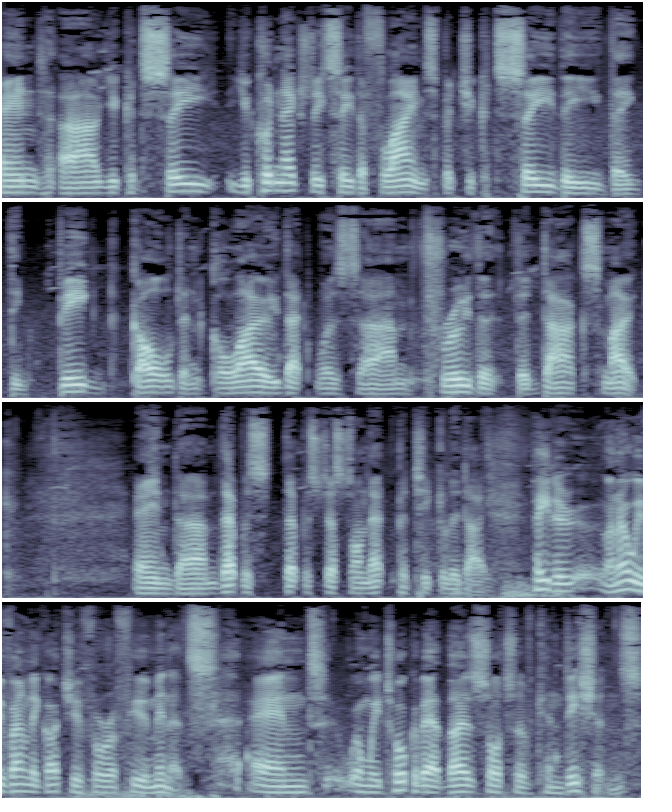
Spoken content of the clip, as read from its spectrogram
and uh, you could see you couldn't actually see the flames, but you could see the the, the big golden glow that was um, through the, the dark smoke. And um, that was that was just on that particular day. Peter, I know we've only got you for a few minutes, and when we talk about those sorts of conditions,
